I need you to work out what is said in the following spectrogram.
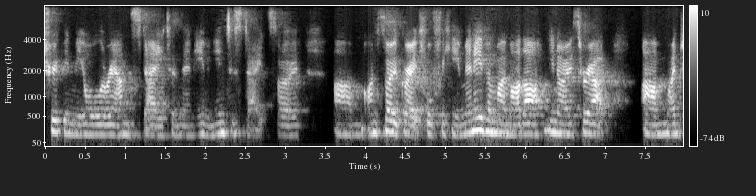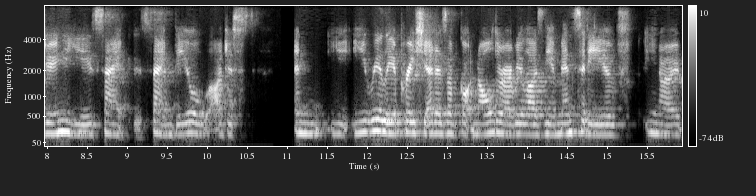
tripping me all around the state and then even interstate. So um, I'm so grateful for him. And even my mother, you know, throughout um, my junior years, same same deal. I just and you, you really appreciate as I've gotten older, I realise the immensity of you know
